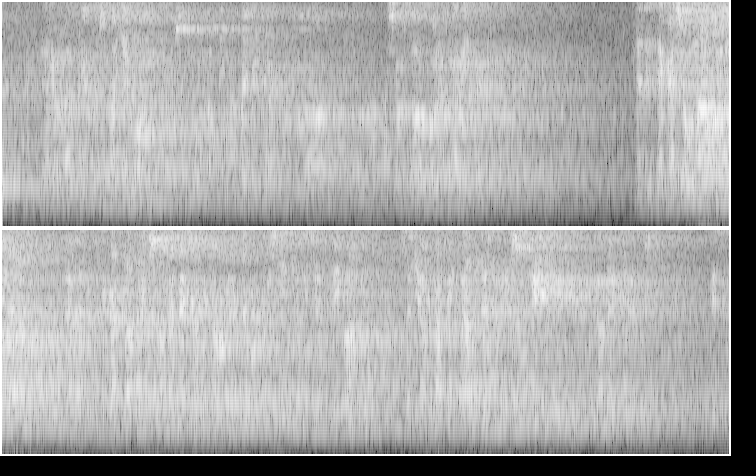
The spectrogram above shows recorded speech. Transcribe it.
de relación de España con, con Latinoamérica, con toda, sobre todo con el Caribe. En este caso, una válida de las cartas de exámenes, habitualmente con tres índices encima, señor capitán, desde subir la leche. Esa.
